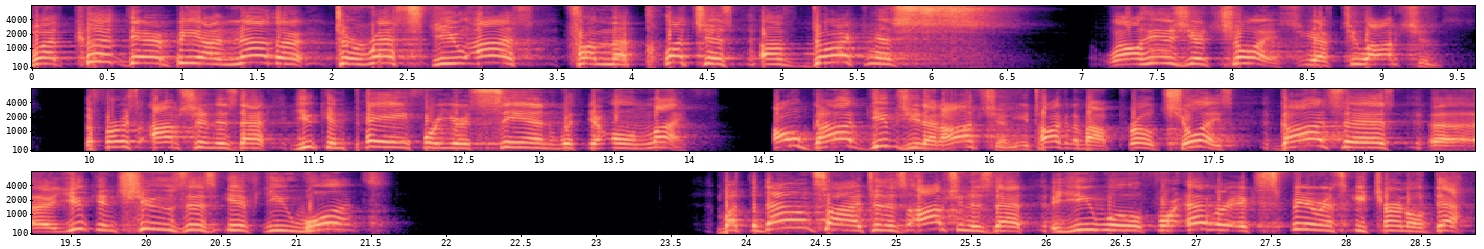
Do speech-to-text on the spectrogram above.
But could there be another to rescue us from the clutches of darkness? Well, here's your choice. You have two options. The first option is that you can pay for your sin with your own life. Oh, God gives you that option. You're talking about pro choice. God says uh, uh, you can choose this if you want. But the downside to this option is that you will forever experience eternal death.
